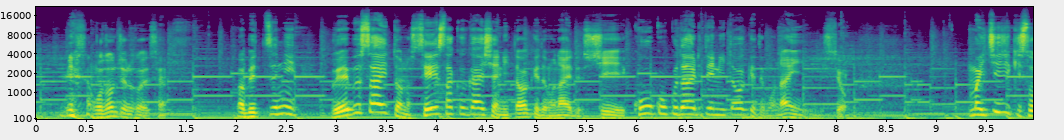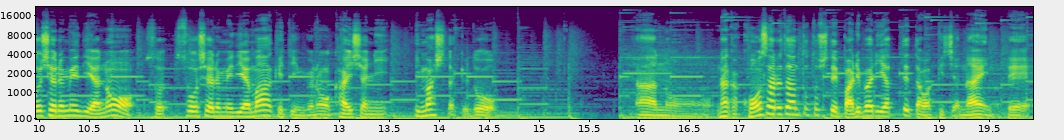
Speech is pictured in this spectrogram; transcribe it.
皆さんご存知の通りですね、まあ、別にウェブサイトの制作会社にいたわけでもないですし広告代理店にいたわけでもないんですよ。まあ、一時期ソーシャルメディアのソーシャルメディアマーケティングの会社にいましたけどあのなんかコンサルタントとしてバリバリやってたわけじゃないので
